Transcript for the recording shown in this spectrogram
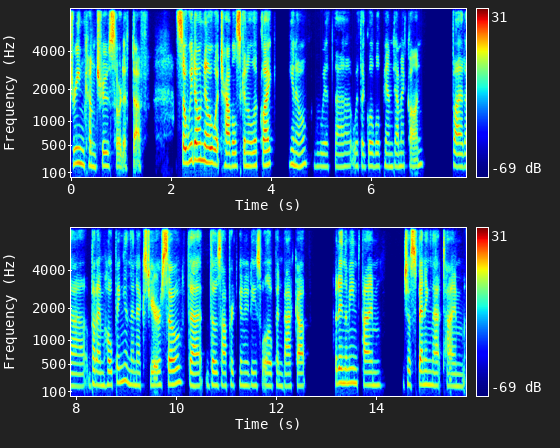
dream come true sort of stuff. So we don't know what travel's going to look like, you know, with uh, with a global pandemic on but uh, but I'm hoping in the next year or so that those opportunities will open back up. But in the meantime, just spending that time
